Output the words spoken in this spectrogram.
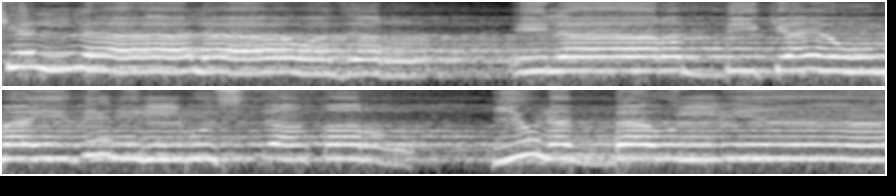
كلا لا وزر. إلى ربك يومئذ المستقر. ينبأ الإنسان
